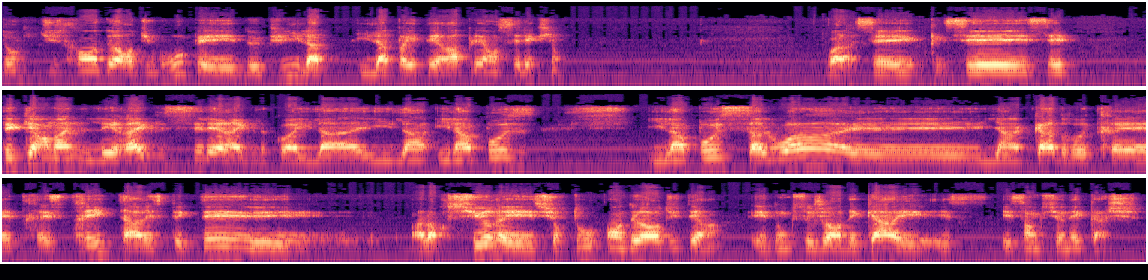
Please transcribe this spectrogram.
donc tu seras en dehors du groupe et depuis, il n'a il a pas été rappelé en sélection. Voilà, c'est Peckerman, les règles, c'est les règles. Quoi. Il, a, il, a, il, impose, il impose sa loi et il y a un cadre très, très strict à respecter, alors sûr et surtout en dehors du terrain. Et donc ce genre d'écart est, sanctionné cash.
